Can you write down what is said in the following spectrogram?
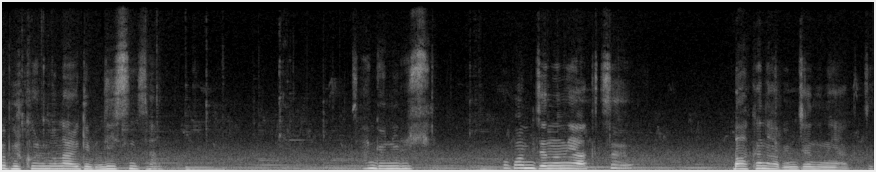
Öbür korumalar gibi değilsin sen. Sen gönüllüsün. Babam canını yaktı. Balkan abim canını yaktı.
